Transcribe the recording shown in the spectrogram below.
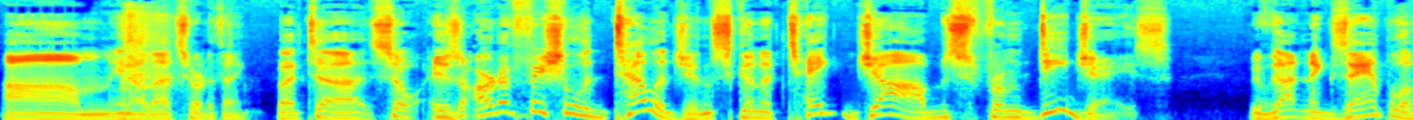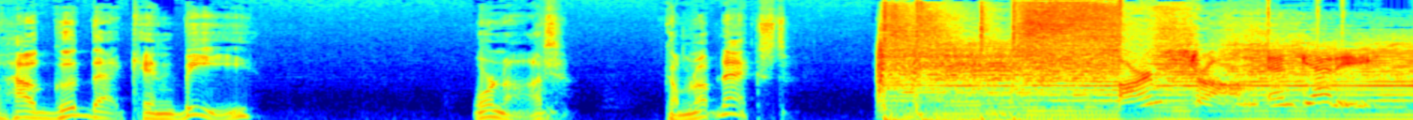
Um, you know, that sort of thing. But uh, so is artificial intelligence going to take jobs from DJs? We've got an example of how good that can be or not coming up next. Armstrong and Getty.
